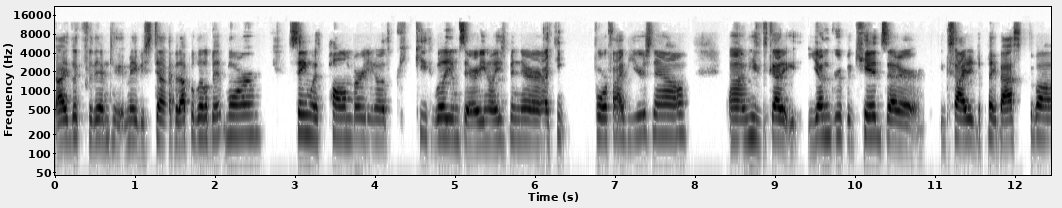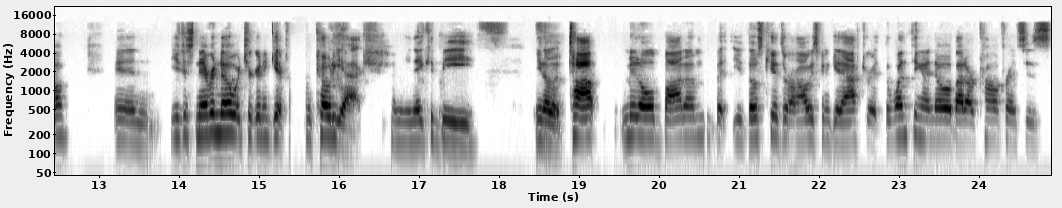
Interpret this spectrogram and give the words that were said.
I look for them to maybe step it up a little bit more. Same with Palmer, you know, Keith Williams there. You know, he's been there, I think, four or five years now. Um, he's got a young group of kids that are excited to play basketball. And you just never know what you're going to get from Kodiak. I mean, they could be, you know, the top middle, bottom, but you, those kids are always going to get after it. The one thing I know about our conference is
